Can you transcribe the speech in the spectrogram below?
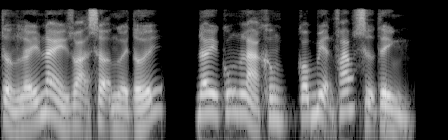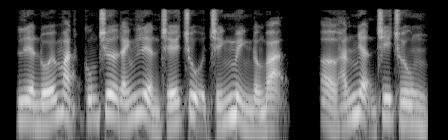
tưởng lấy này dọa sợ người tới, đây cũng là không có biện pháp sự tình, liền đối mặt cũng chưa đánh liền chế trụ chính mình đồng bạn, ở hắn nhận chi chung,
